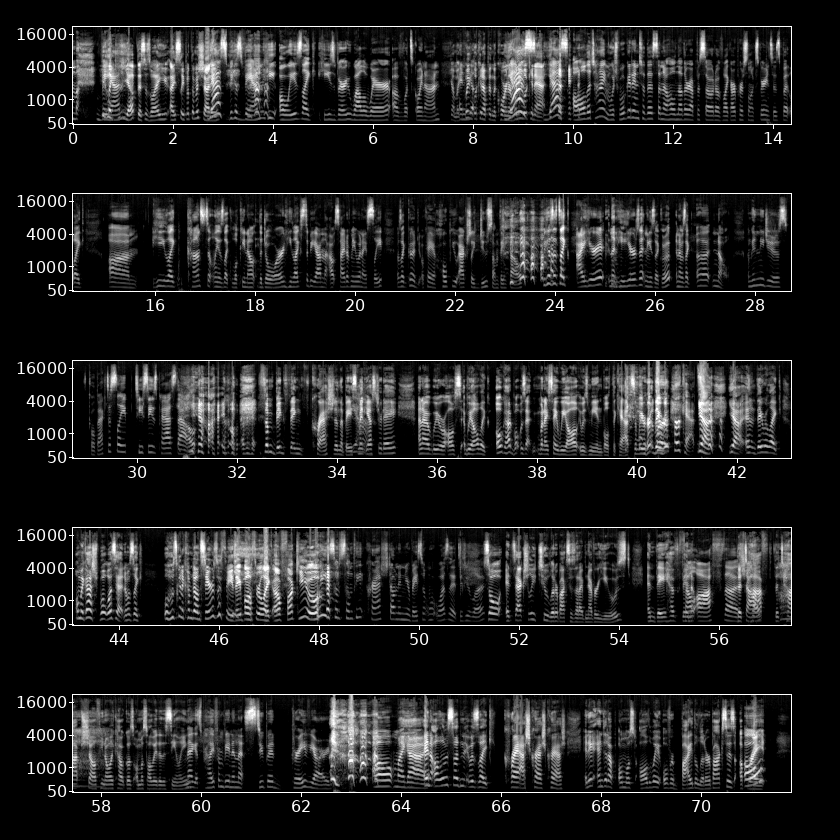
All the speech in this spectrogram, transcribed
Van. Like, yep, this is why you, I sleep with the machete. Yes, because Van, he always like he's very well aware of what's going on. Yeah, I'm like, And quick looking up in the corner. what are you looking at? yes, all the time. Which we'll get into this in a whole nother episode of like our personal experiences. But like, um, he like constantly is like looking out the door, and he likes to be on the outside of me when I sleep. I was like, good, okay. I hope you actually do something though, because it's like I hear it, and then he hears it, and he's like, uh, and I was like, uh, no, I'm gonna need you to just go back to sleep. TC's passed out. Yeah, I know. Okay. Some big thing crashed in the basement Yeah. yesterday, and I we were all we all like, oh god, what was that? When I say we all, it was me and both the cats, and we were they Her, were her cat. yeah yeah, and they were like, oh my gosh, what was that? And I was like, well, who's gonna come downstairs with me? They both were like, oh fuck you. Wait, so something crashed down in your basement? What was it? Did you look? So it's actually two litter boxes that I've never used, and they have been Fell off the, the shelf. top the top shelf. You know, like how it goes almost all the way to the ceiling. Meg, it's probably from being in that stupid graveyard. oh my god! And all of a sudden, it was like crash, crash, crash, and it ended up almost all the way over by the litter boxes, upright. oh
